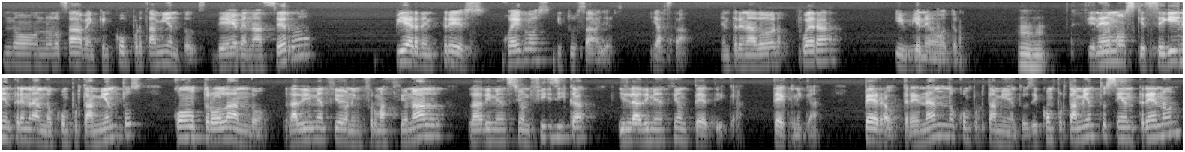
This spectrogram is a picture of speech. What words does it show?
no, no saben qué comportamientos deben hacerlo, pierden tres juegos y tú sales. Ya está. Entrenador fuera y viene otro. Tenemos que seguir entrenando comportamientos, controlando la dimensión informacional, la dimensión física y la dimensión técnica técnica, pero entrenando comportamientos y comportamientos se entrenan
